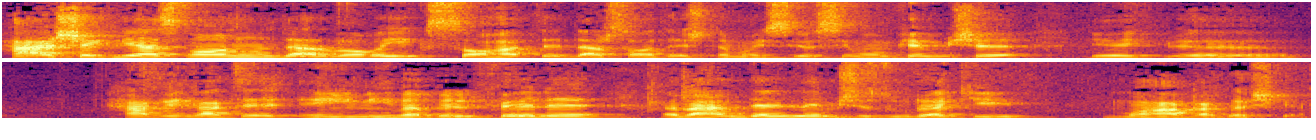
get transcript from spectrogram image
هر شکلی از قانون در واقع یک ساحت در ساحت اجتماعی سیاسی ممکن میشه یک حقیقت عینی و بالفعل و به همین دلیل نمیشه زورکی محققش کرد.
